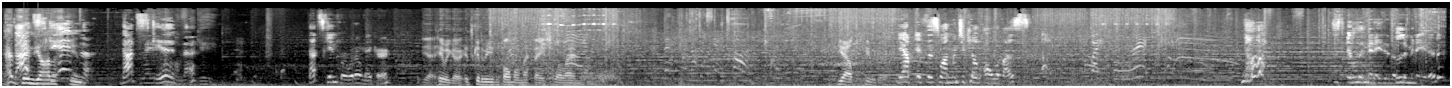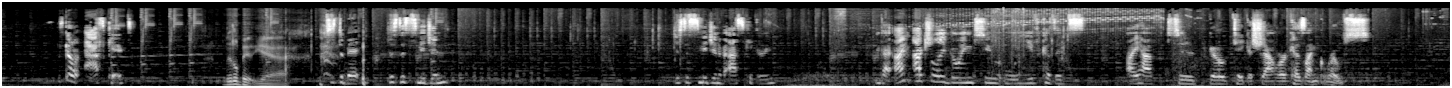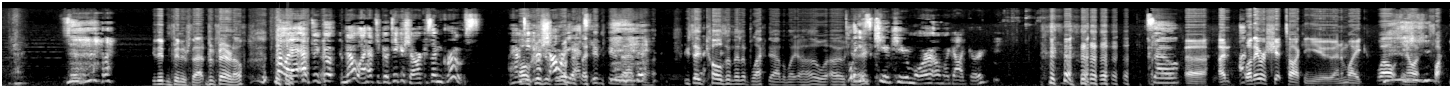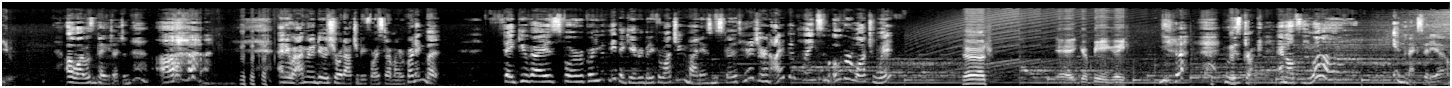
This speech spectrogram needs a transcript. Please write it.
That's That Zenyatta skin! skin. That skin! the. That skin for Widowmaker. Yeah, here we go. It's gonna be the bomb on my face while I'm. Yeah, here we go. Yep, it's this one when she killed all of us. Just eliminated, eliminated. Just got her ass kicked. A little bit, yeah. Just a bit. Just a smidgen. Just a smidgen of ass kickery. Okay, I'm actually going to leave because it's I have to go take a shower because I'm gross. You didn't finish that, but fair enough. No, I have to go. No, I have to go take a shower because I'm gross. I haven't oh, taken a shower gross. yet. I didn't hear that. You said calls and then it blacked out. I'm like, oh, okay. Please QQ more. Oh my god, Gur. so, Uh, I, well, they were shit talking you, and I'm like, well, you know what? Fuck you. oh, I wasn't paying attention. Uh, anyway, I'm gonna do a short outro before I start my recording, but thank you guys for recording with me. Thank you everybody for watching. My name is Miss Scarlet Tanager, and I've been playing some Overwatch with Dash. Hey, good being. who is drunk. And I'll see you all in the next video.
